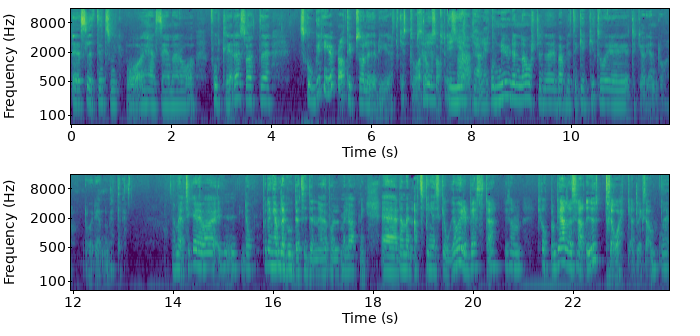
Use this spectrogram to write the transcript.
eh, sliter inte så mycket på hälsenor och fotleder så att eh, skogen är ju ett bra tips att hålla i och det är rätt gött att vara det Absolut, också. det är så här- jättehärligt. Och nu denna årstid när det börjar bli lite geggigt då är det, tycker jag det ändå, då är det ändå bättre. Ja, men jag tycker det var då, på den gamla goda tiden när jag höll på med löpning. Eh, men att springa i skogen var ju det bästa. Liksom, kroppen blir aldrig sådär uttråkad liksom. Nej.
